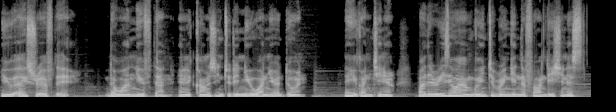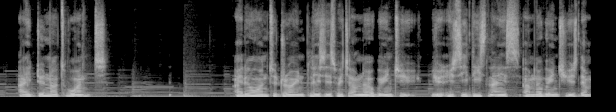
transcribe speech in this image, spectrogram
You xref the, the one you've done and it comes into the new one you're doing. Then you continue. But the reason why I'm going to bring in the foundation is I do not want I don't want to draw in places which I'm not going to you, you see these lines I'm not going to use them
